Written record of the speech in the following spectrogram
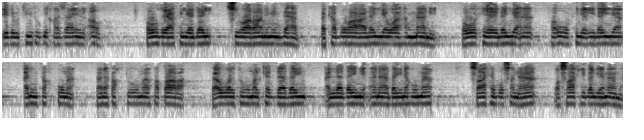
إذ أتيت بخزائن الأرض فوضع في يدي سواران من ذهب فكبر علي واهماني فأوحي إلي أن فأوحي إلي أن انفخهما فنفختهما فطارا فأولتهما الكذابين اللذين أنا بينهما صاحب صنعاء وصاحب اليمامة.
